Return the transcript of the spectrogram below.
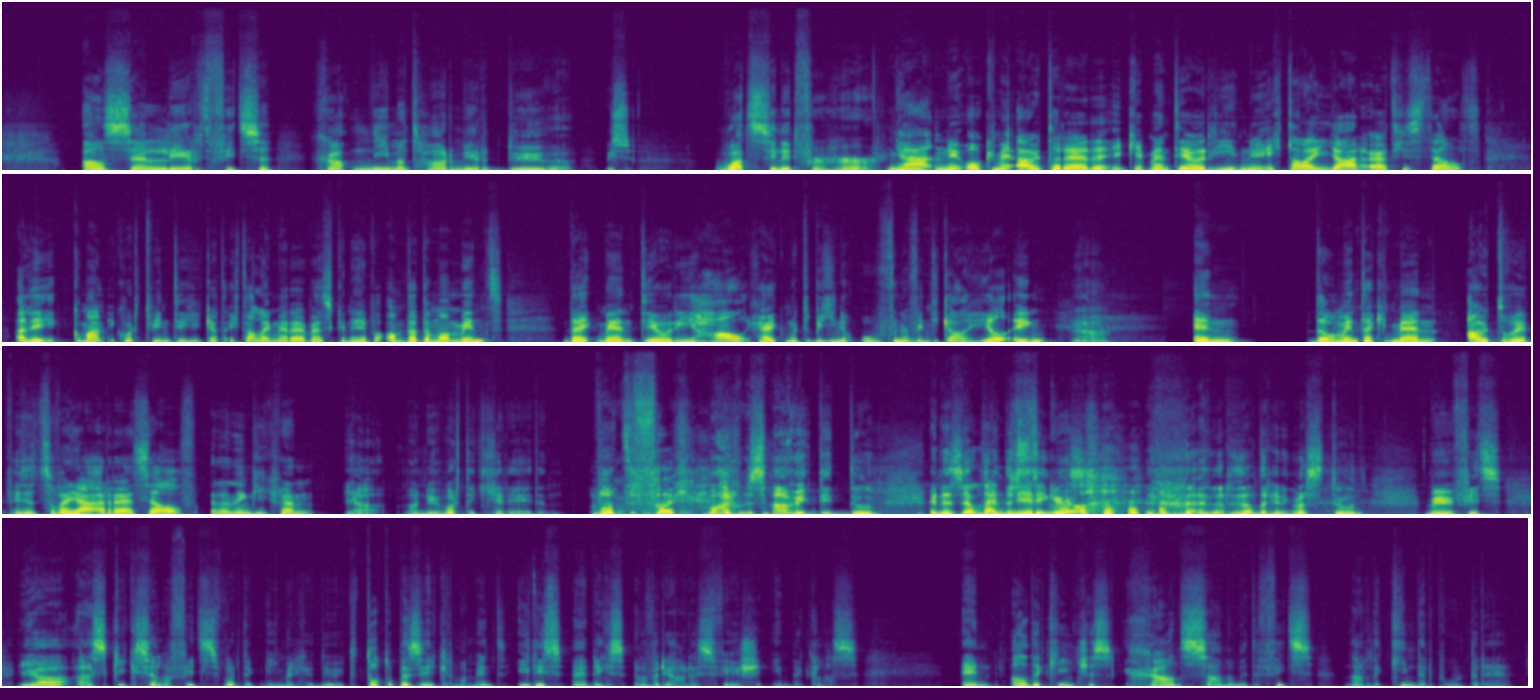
als zij leert fietsen, gaat niemand haar meer duwen. Dus, what's in it for her? Ja, nu ook met autorijden. Ik heb mijn theorie nu echt al een jaar uitgesteld. Allee, kom aan, ik word twintig. Ik had echt al lang mijn rijbewijs kunnen hebben. Omdat het moment dat ik mijn theorie haal, ga ik moeten beginnen oefenen. Vind ik al heel eng. Ja. En het moment dat ik mijn auto heb, is het zo van, ja, rij zelf. En dan denk ik van, ja, maar nu word ik gereden. what the fuck? Waarom zou ik dit doen? En dezelfde redenering was, dezelfde redenering was toen met mijn fiets. Ja, als ik zelf fiets, word ik niet meer geduwd. Tot op een zeker moment. Hier is ergens een verjaardagsfeestje in de klas. En al de kindjes gaan samen met de fiets naar de kinderboerderij.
